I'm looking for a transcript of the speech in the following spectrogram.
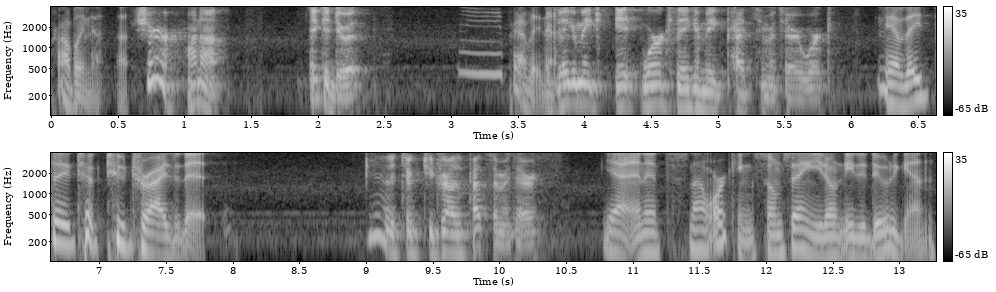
Probably not. sure, why not? They could do it. Eh, probably If not. they can make it work, they can make Pet Sematary work. Yeah, they they took two tries at it. Yeah, they took two tries at Pet Sematary. Yeah, and it's not working. So I'm saying you don't need to do it again.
